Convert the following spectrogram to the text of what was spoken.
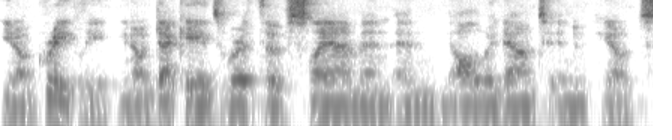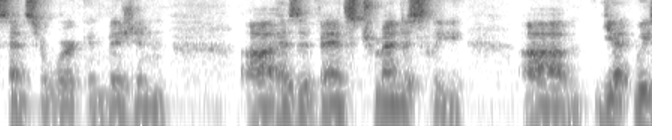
you know greatly you know decades worth of slam and and all the way down to you know sensor work and vision uh, has advanced tremendously. Um, yet we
